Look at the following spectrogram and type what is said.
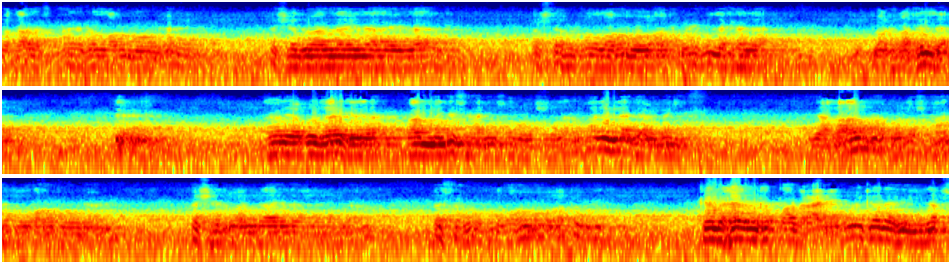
فقال سبحانك اللهم وبحمدك أشهد أن لا إله إلا أنت أستغفر الله وأتوب إلا كان مغفرة له. كان يقول ذلك إذا قام مجلس عليه الصلاة والسلام هذا من آداب المجلس إذا قام يقول سبحانك اللهم وبحمدك أشهد أن لا إله إلا أنت أستغفرك اللهم وأتوب إليك كان خيرا كالطابع عليه وإن كان فيه نقص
